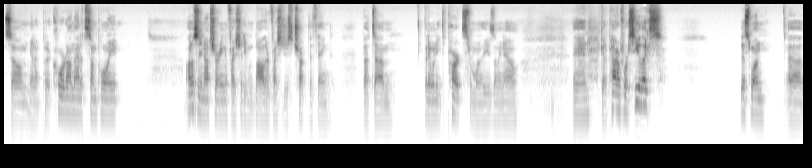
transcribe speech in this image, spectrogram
So I'm going to put a cord on that at some point honestly not sure if I should even bother, if I should just chuck the thing. But um, if anyone needs parts from one of these, let me know. And got a Power Force Helix. This one, uh,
